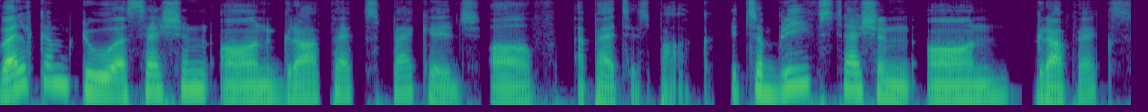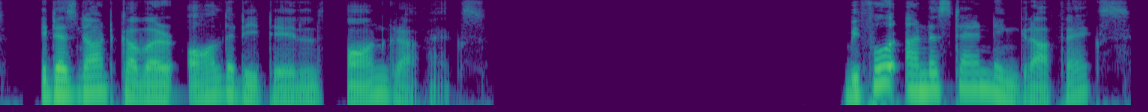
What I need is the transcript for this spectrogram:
Welcome to a session on GraphX package of Apache Spark. It's a brief session on GraphX. It does not cover all the details on GraphX. Before understanding GraphX,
